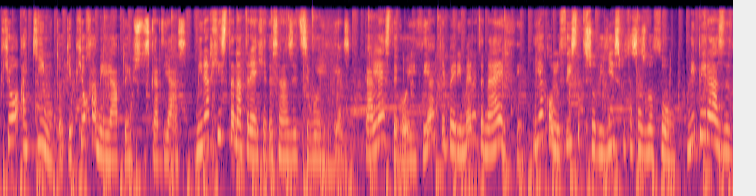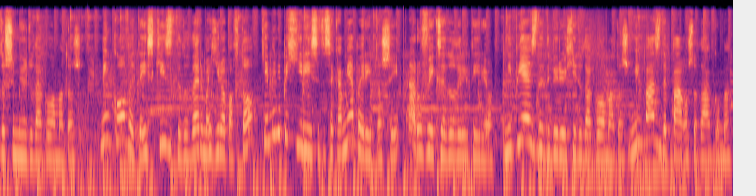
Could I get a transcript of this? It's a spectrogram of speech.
πιο ακίνητο και πιο χαμηλά από το ύψος της καρδιάς. Μην αρχίσετε να τρέχετε σε αναζήτηση βοήθειας. Καλέστε βοήθεια και περιμένετε να έρθει ή ακολουθήστε τις οδηγίες που θα σας δοθούν. Μην πειράζετε το σημείο του δαγκώματος. Μην κόβετε ή σκίζετε το δέρμα γύρω από αυτό και μην επιχειρήσετε σε καμία περίπτωση να ρουφήξετε το δηλητήριο. Μην πιέζετε την περιοχή του δαγκώματος. Μην βάζετε πάγο στο δάγκωμα.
